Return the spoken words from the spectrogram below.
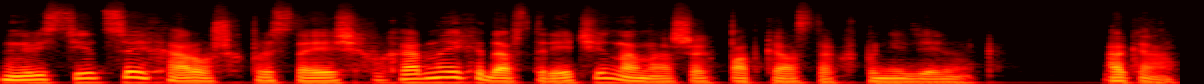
инвестиций, хороших предстоящих выходных и до встречи на наших подкастах в понедельник. Пока.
